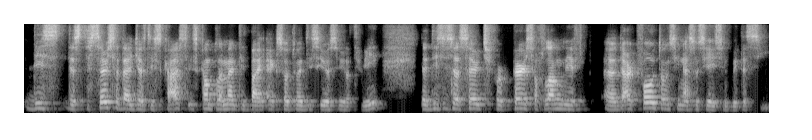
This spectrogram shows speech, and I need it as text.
this, this the search that I just discussed is complemented by EXO 20003, that this is a search for pairs of long-lived uh, dark photons in association with the Z.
